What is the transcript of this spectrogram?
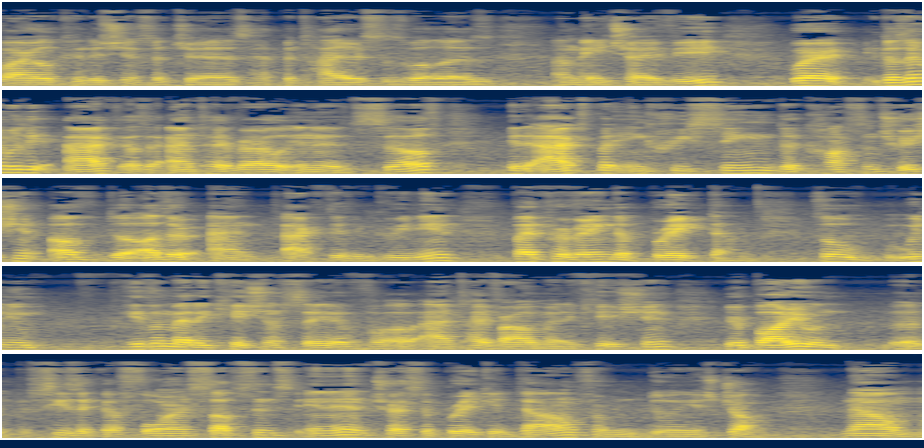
viral conditions such as hepatitis as well as um, HIV, where it doesn't really act as an antiviral in itself. It acts by increasing the concentration of the other active ingredient by preventing the breakdown. So when you give a medication, say of uh, antiviral medication, your body will, uh, sees like a foreign substance in it and tries to break it down from doing its job. Now,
